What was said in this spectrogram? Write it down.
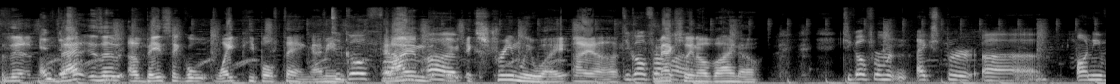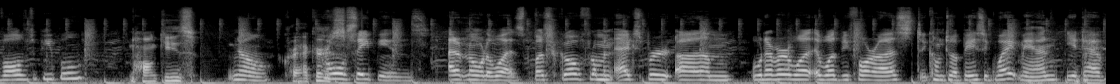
The, And that is a, a basic white people thing. I mean, To go from, and I am uh, extremely white. I uh, To go from, am actually uh, an albino. To go from an expert, uh, unevolved people? Honkies, No. crackers. Homo sapiens. I don't know what it was, but to go from an expert, um, whatever it was, before us, to come to a basic white man, you'd have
